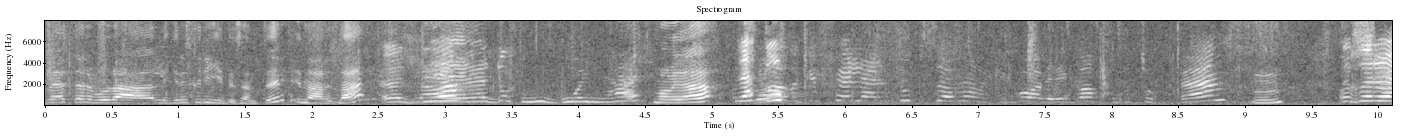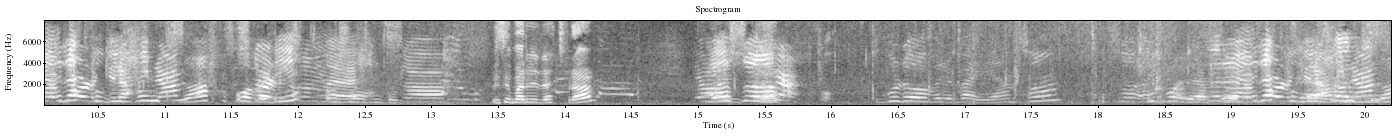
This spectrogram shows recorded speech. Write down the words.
Vet dere hvor det er, ligger et ridesenter i nærheten her? Eh, Det, dere må gå inn her. Må vi det? Rett opp. Når dere følger helt opp, så må dere gå over i gata på toppen. Mm. Og så rett i hengsa, over dit, og så hent opp. Vi skal bare rett fram. Ja, så går det over i veien sånn. Så går det rett opp i hengsa,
